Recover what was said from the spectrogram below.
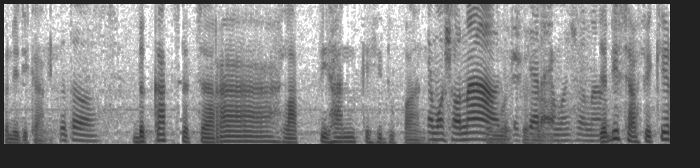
pendidikan. Betul. Dekat secara latihan kehidupan. Emosional, emosional. Gitu, secara emosional. Jadi saya pikir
